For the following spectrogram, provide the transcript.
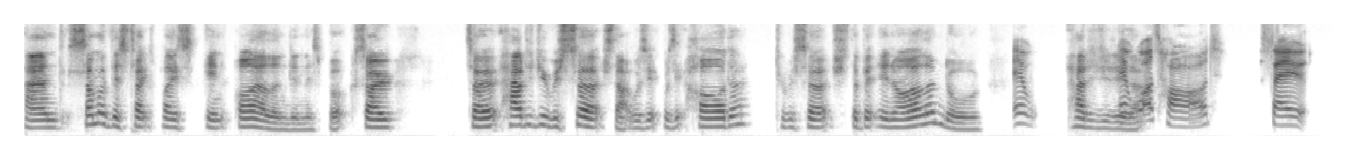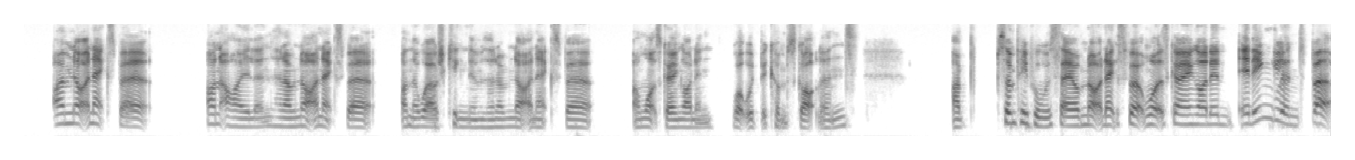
and some of this takes place in Ireland in this book. So, so how did you research that? Was it was it harder to research the bit in Ireland, or it, how did you do it that? It was hard. So I'm not an expert on Ireland, and I'm not an expert on the Welsh kingdoms, and I'm not an expert on what's going on in what would become Scotland. I'm, some people would say I'm not an expert on what's going on in, in England, but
